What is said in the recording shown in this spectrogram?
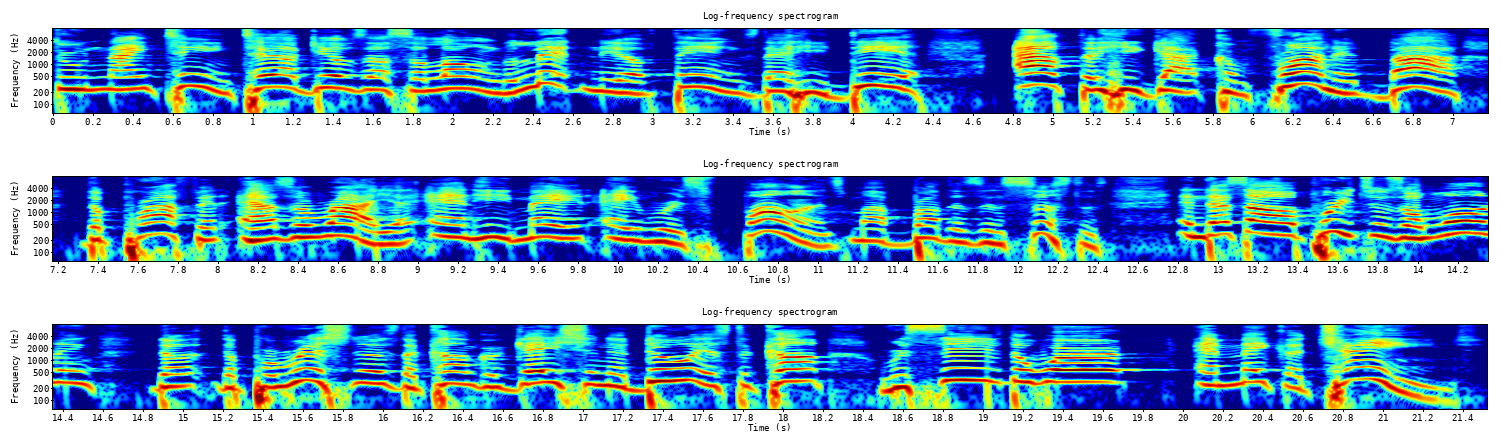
through 19. Tell gives us a long litany of things that he did after he got confronted by the prophet Azariah and he made a response, my brothers and sisters. And that's all preachers are wanting the, the parishioners, the congregation to do is to come, receive the word, and make a change.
